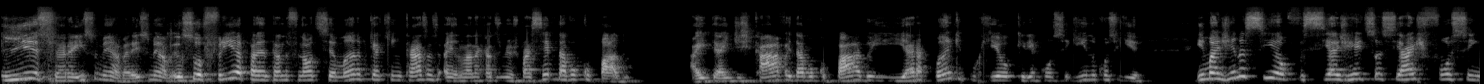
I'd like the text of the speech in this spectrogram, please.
Isso, era isso mesmo, era isso mesmo. Eu sofria para entrar no final de semana, porque aqui em casa, aí lá na casa dos meus pais, sempre dava ocupado. Aí, aí discava e dava ocupado, e era punk porque eu queria conseguir e não conseguia. Imagina se, eu, se as redes sociais fossem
